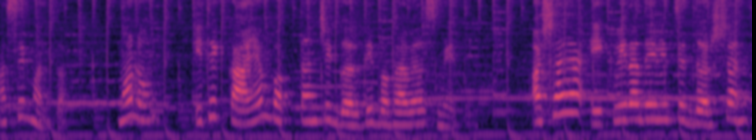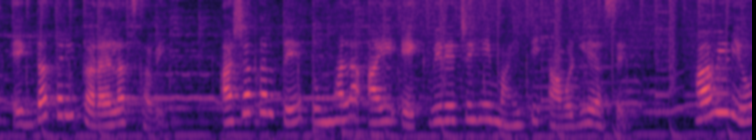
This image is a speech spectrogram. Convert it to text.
असे म्हणतात. म्हणून इथे कायम भक्तांची गर्दी बघाव्यास मिळते. अशा या एकविरा देवीचे दर्शन एकदा तरी करायलाच हवे. आशा करते तुम्हाला आई एकविरेची ही माहिती आवडली असेल. हा व्हिडिओ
